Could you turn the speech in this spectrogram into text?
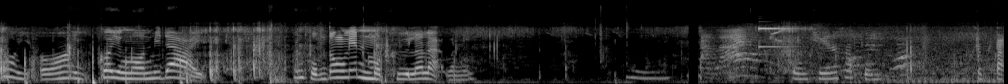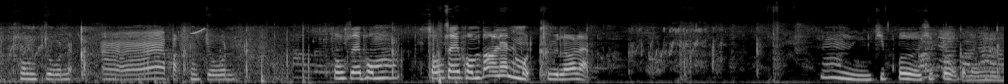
โอ้ยโอ้ยก็ยังนอนไม่ได้งั้นผมต้องเล่นหมดคืนแล้วแหละวันนี้ โอเคนะครับผม จะปักธงโจรนะอ่า ปักธงโจรสงสัยผมสงสัยผมต้องเล่นหมดคืนแล้วแหละ อืมคิปเปอร์คิปเปอร์กับแมงมุม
